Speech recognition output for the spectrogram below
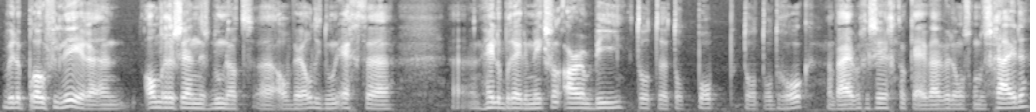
willen profileren. En andere zenders doen dat eh, al wel. Die doen echt een hele brede mix van R&B tot, tot pop, tot, tot rock. En wij hebben gezegd, oké, wij willen ons onderscheiden.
